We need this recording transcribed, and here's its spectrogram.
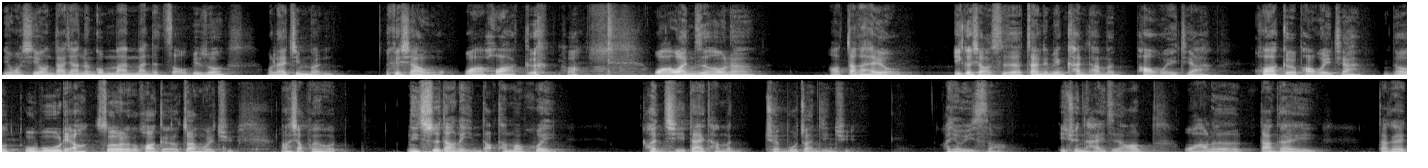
因为我希望大家能够慢慢的走。比如说，我来金门一个下午挖花蛤，挖完之后呢，哦，大概还有一个小时在那边看他们跑回家，花蛤跑回家，你知道无不无聊？所有的花蛤都钻回去，然后小朋友，你适当的引导，他们会很期待，他们全部钻进去，很有意思哦。一群孩子，然后挖了大概。大概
